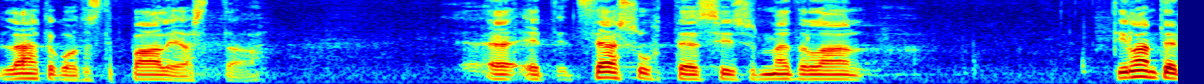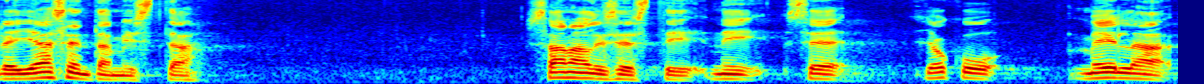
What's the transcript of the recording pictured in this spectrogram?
lähtökohtaisesti paljastaa. Et, et tässä suhteessa, siis jos me ajatellaan tilanteiden jäsentämistä sanallisesti, niin se joku meillä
